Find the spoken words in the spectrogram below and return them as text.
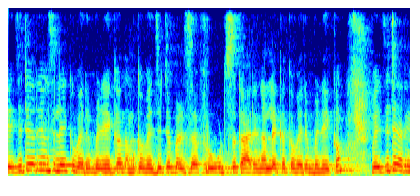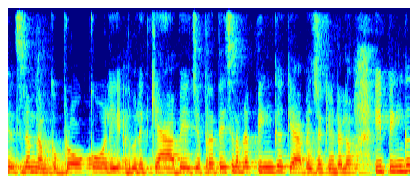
വെജിറ്റേറിയൻസിലേക്ക് വരുമ്പോഴേക്കും നമുക്ക് വെജിറ്റബിൾസ് ഫ്രൂട്ട്സ് കാര്യങ്ങളിലേക്കൊക്കെ വരുമ്പോഴേക്കും വെജിറ്റേറിയൻസിനും നമുക്ക് ബ്രോക്കോളി അതുപോലെ ക്യാബേജ് പ്രത്യേകിച്ച് നമ്മുടെ പിങ്ക് ക്യാബേജ് ഒക്കെ ഉണ്ടല്ലോ. ഈ പിങ്ക്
